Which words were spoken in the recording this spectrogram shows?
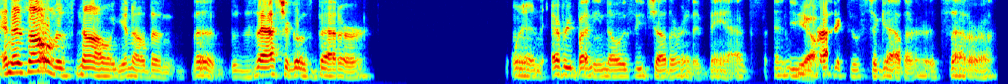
And as all of us know, you know, the, the, the disaster goes better when everybody knows each other in advance and you Yeah. practice together, etc.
